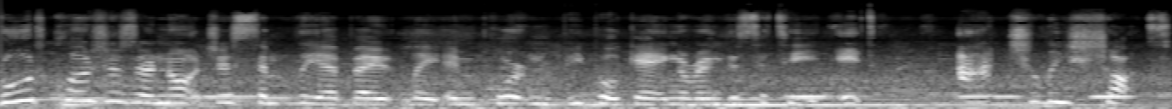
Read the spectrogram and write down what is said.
road closures are not just simply about like important people getting around the city. It actually shuts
